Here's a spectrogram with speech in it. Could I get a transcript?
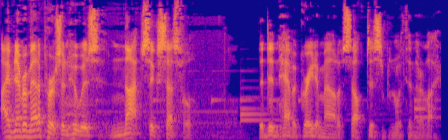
I've never met a person who was not successful that didn't have a great amount of self discipline within their life.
